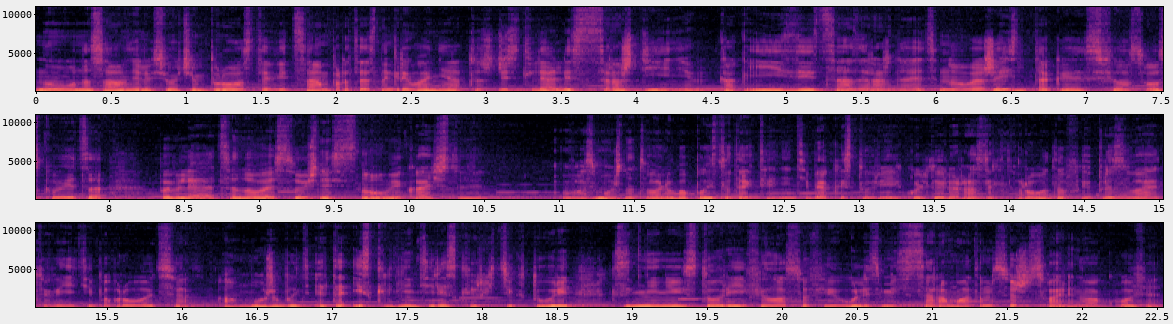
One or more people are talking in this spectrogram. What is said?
Ну, на самом деле все очень просто, ведь сам процесс нагревания отождествляли с рождением. Как и из яйца зарождается новая жизнь, так и из философского яйца появляется новая сущность с новыми качествами. Возможно, твое любопытство так тянет тебя к истории и культуре разных народов и призывает увидеть и попробовать все. А может быть, это искренний интерес к архитектуре, к соединению истории и философии улиц вместе с ароматом свежесваренного кофе?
